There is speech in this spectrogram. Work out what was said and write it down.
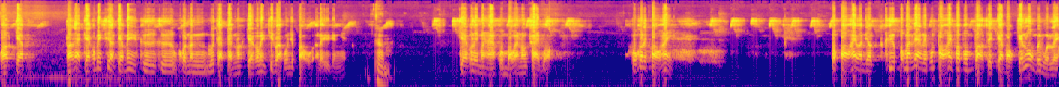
พอแกตอนแรกแกก็ไม่เชื่อแกไม่คือ คือคนมันรู้จักกันเนาะแกก็ไม่คิดว่าผมจะเป่าอะไรอย่างเงี้ยครับ แกก็เลยมาหาผมบอกว่าน้องชายบอก ผมก็เลยเป่าให้ผมเป่าให้วันเดียวคือวันแรกเลยผมเป่าให้พอผมเป่าเสร็จแกบอกแกโล่งไปหมดเลย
